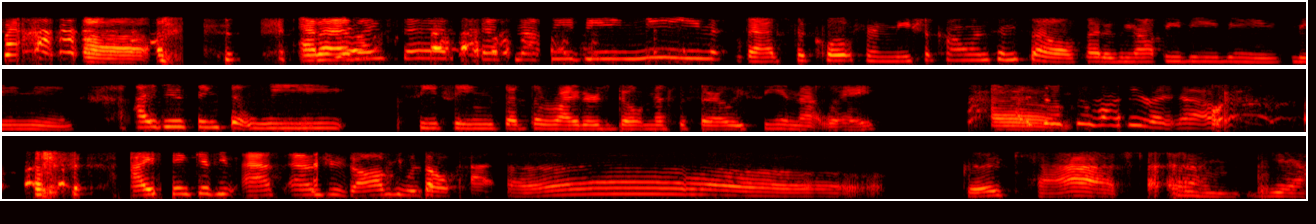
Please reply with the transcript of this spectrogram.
Uh, and as I said, that's not me being mean. That's a quote from Misha Collins himself. That is not me being being, mean. I do think that we see things that the writers don't necessarily see in that way. I feel Um, so happy right now. I think if you asked Andrew Dabb, he would go, "Oh, good catch." yeah.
